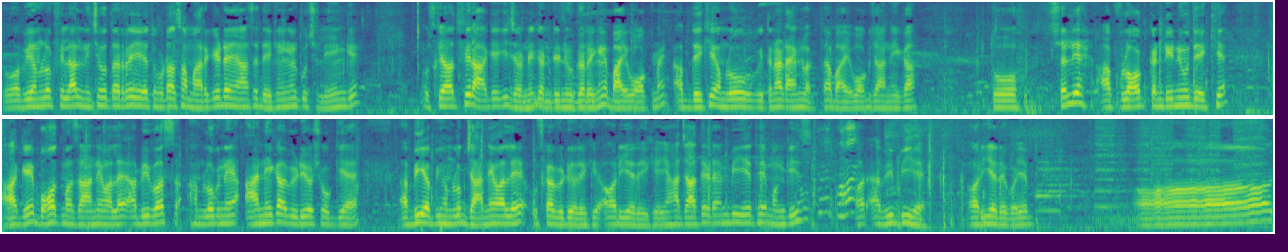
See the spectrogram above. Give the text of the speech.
तो अभी हम लोग फ़िलहाल नीचे उतर रहे हैं। थोड़ा सा मार्केट है, यहाँ से देखेंगे, कुछ लेंगे। उसके बाद फिर आगे की जर्नी कंटिन्यू करेंगे बाई वॉक में। अब देखिए हम लोगों को कितना टाइम लगता है बाई वॉक जाने का। तो चलिए, आप व्लॉग कंटिन्यू देखिए। आगे बहुत मज़ा आने वाला है। अभी बस हम लोग ने आने का वीडियो शो किया है। अभी अभी हम लोग जाने वाले हैं, उसका वीडियो देखिए। और ये देखिए, यहाँ जाते टाइम भी ये थे मंकीज और अभी भी है। और ये देखो, ये और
